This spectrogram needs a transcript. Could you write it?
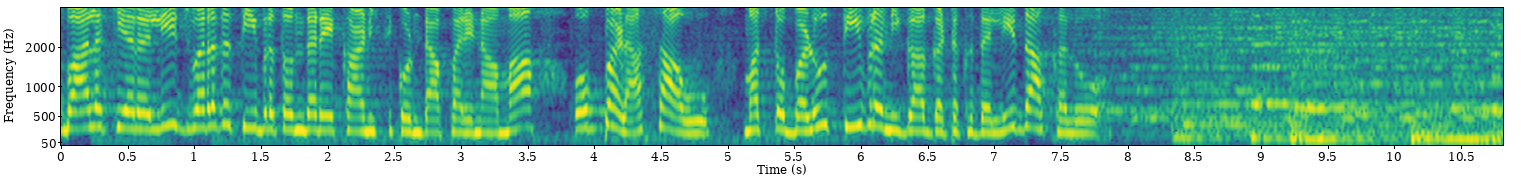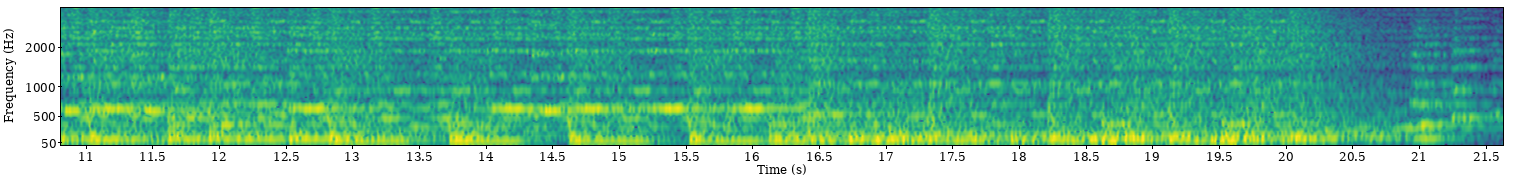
ಬಾಲಕಿಯರಲ್ಲಿ ಜ್ವರದ ತೀವ್ರ ತೊಂದರೆ ಕಾಣಿಸಿಕೊಂಡ ಪರಿಣಾಮ ಒಬ್ಬಳ ಸಾವು ಮತ್ತೊಬ್ಬಳು ತೀವ್ರ ನಿಗಾ ಘಟಕದಲ್ಲಿ ದಾಖಲು.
